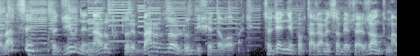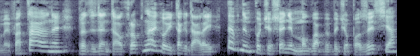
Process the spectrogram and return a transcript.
Polacy to dziwny naród, który bardzo lubi się dołować. Codziennie powtarzamy sobie, że rząd mamy fatalny, prezydenta okropnego i tak dalej. Pewnym pocieszeniem mogłaby być opozycja,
